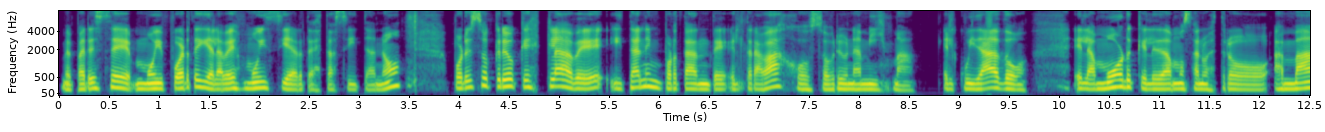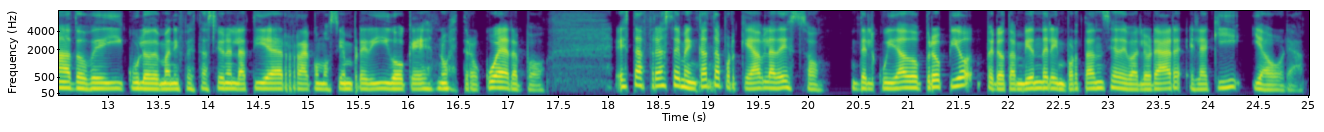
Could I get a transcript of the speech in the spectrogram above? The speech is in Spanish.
Me parece muy fuerte y a la vez muy cierta esta cita, ¿no? Por eso creo que es clave y tan importante el trabajo sobre una misma, el cuidado, el amor que le damos a nuestro amado vehículo de manifestación en la tierra, como siempre digo, que es nuestro cuerpo. Esta frase me encanta porque habla de eso, del cuidado propio, pero también de la importancia de valorar el aquí y ahora.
